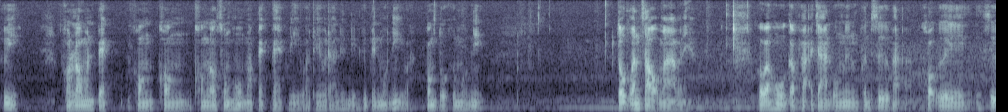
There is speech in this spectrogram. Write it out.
เฮ้ยของเรามันแปลกของของของเราทรงโฮมาแปลกๆดีว่าเทวดาเล่นดินคือเป็นโมดนี้วะของตัวคือโมดนี้โต๊ะวันเสาร์มาปะเนี่ย ราะว่าฮู้กับพระอาจารย์องค์หนึ่งเพิ่นซื้อพระขอเอ่ยซื้อ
